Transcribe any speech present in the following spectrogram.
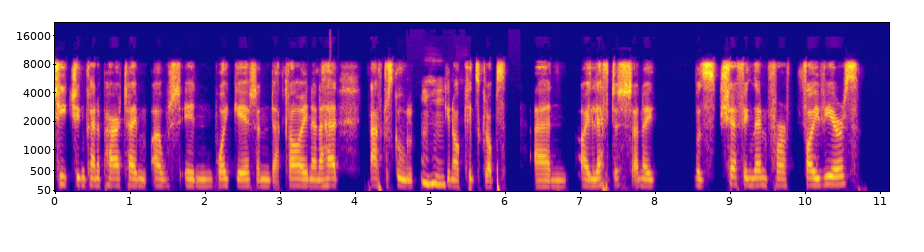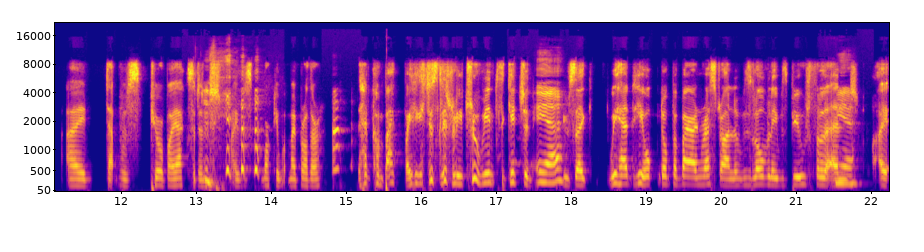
teaching kind of part time out in Whitegate and at Cloyne, and I had after school, mm-hmm. you know, kids clubs, and I left it, and I was chefing then for five years. I that was pure by accident. I was working with my brother. Had come back, but he just literally threw me into the kitchen. Yeah, he was like, we had. He opened up a bar and restaurant. It was lovely. It was beautiful, and yeah. I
